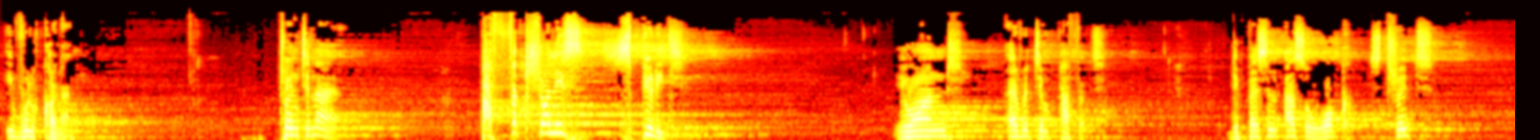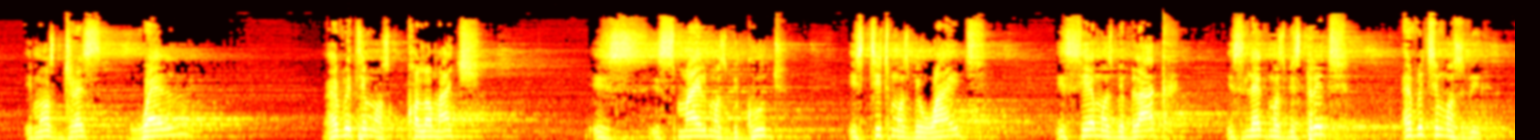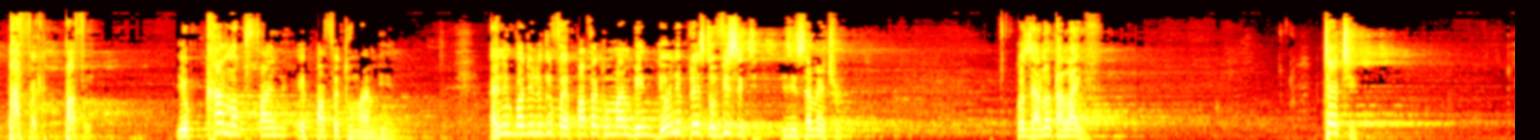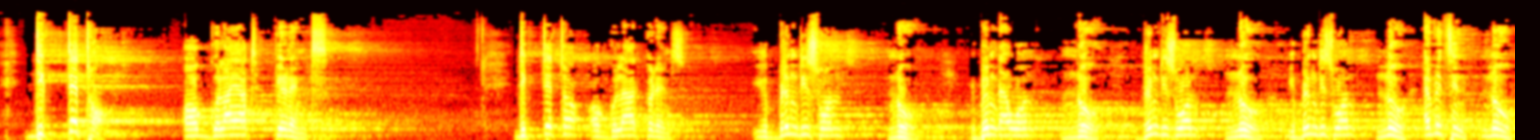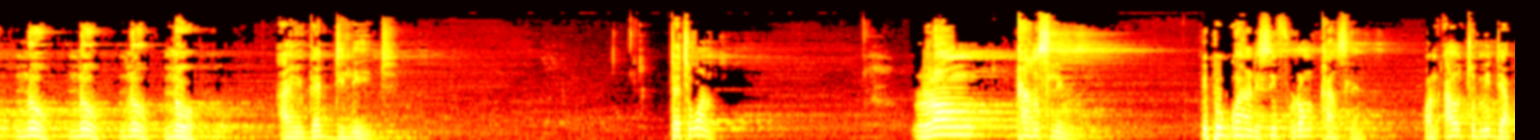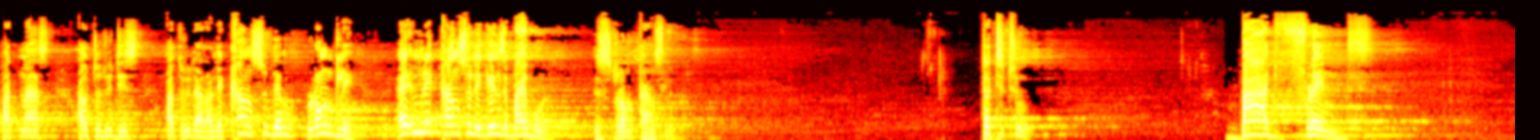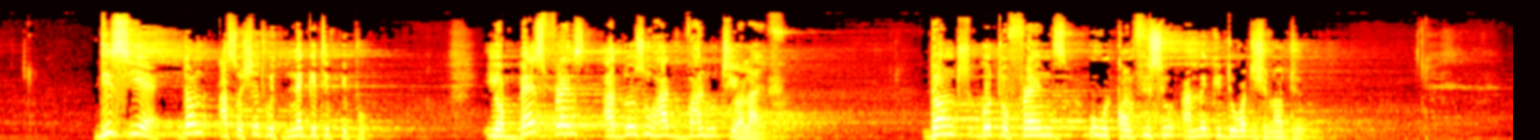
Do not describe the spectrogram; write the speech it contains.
evil corner. 29. Perfectionist spirit. You want everything perfect. The person has to walk straight. He must dress well. Everything must color match. His, his smile must be good. His teeth must be white. His hair must be black. His leg must be straight. Everything must be perfect. Perfect. You cannot find a perfect human being. Anybody looking for a perfect human being, the only place to visit is the cemetery. Because they are not alive. 30. Dictator or Goliath parents. Dictator or Goliath parents. You bring this one, no. You bring that one, no. Bring this one, no. You bring this one, no. Everything, no, no, no, no, no. And you get delayed. 31. Wrong counseling. People go and receive wrong counseling on how to meet their partners, how to do this, how to do that, and they counsel them wrongly. Every counsel against the Bible is wrong counseling. 32. Bad friends. This year, don't associate with negative people. Your best friends are those who add value to your life. Don't go to friends who will confuse you and make you do what you should not do.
